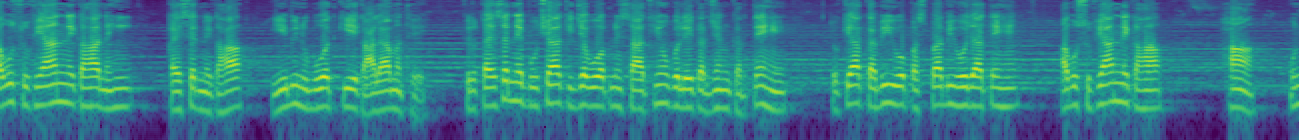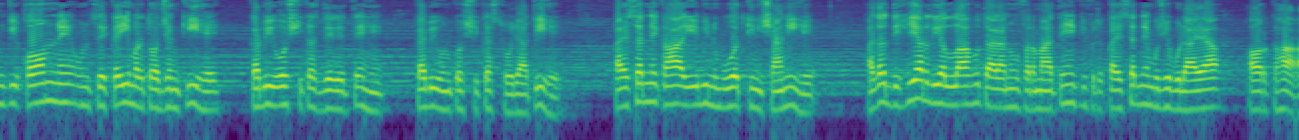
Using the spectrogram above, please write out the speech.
ابو سفیان نے کہا، نہیں، قیصر نے کہا، یہ بھی نبوت کی ایک علامت ہے۔ پھر قیصر نے پوچھا کہ جب وہ اپنے ساتھیوں کو لے کر جنگ کرتے ہیں، تو کیا کبھی وہ پسپا بھی ہو جاتے ہیں؟ ابو سفیان نے کہا ہاں ان کی قوم نے ان سے کئی مرتبہ جنگ کی ہے، کبھی وہ شکست دے دیتے ہیں، کبھی ان کو شکست ہو جاتی ہے۔ قیصر نے کہا، یہ بھی نبوت کی نشانی ہے۔ حضرت دحیہ رضی اللہ تعالیٰ عنہ فرماتے ہیں کہ پھر قیصر نے مجھے بلایا اور کہا،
